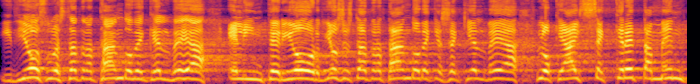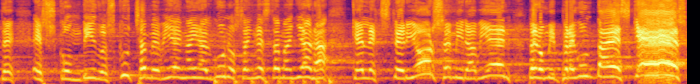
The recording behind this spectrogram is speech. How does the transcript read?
Y Dios lo está tratando de que él vea el interior. Dios está tratando de que Ezequiel vea lo que hay secretamente escondido. Escúchame bien, hay algunos en esta mañana que el exterior se mira bien, pero mi pregunta es, ¿qué es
